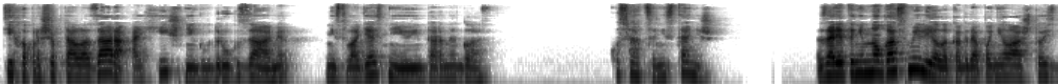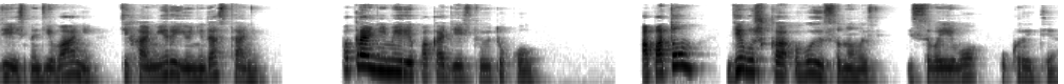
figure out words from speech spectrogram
Тихо прошептала Зара, а хищник вдруг замер, не сводя с нее янтарных глаз. Кусаться не станешь? Зарета немного осмелела, когда поняла, что здесь, на диване, Тихомир ее не достанет. По крайней мере, пока действует укол. А потом девушка высунулась из своего укрытия.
